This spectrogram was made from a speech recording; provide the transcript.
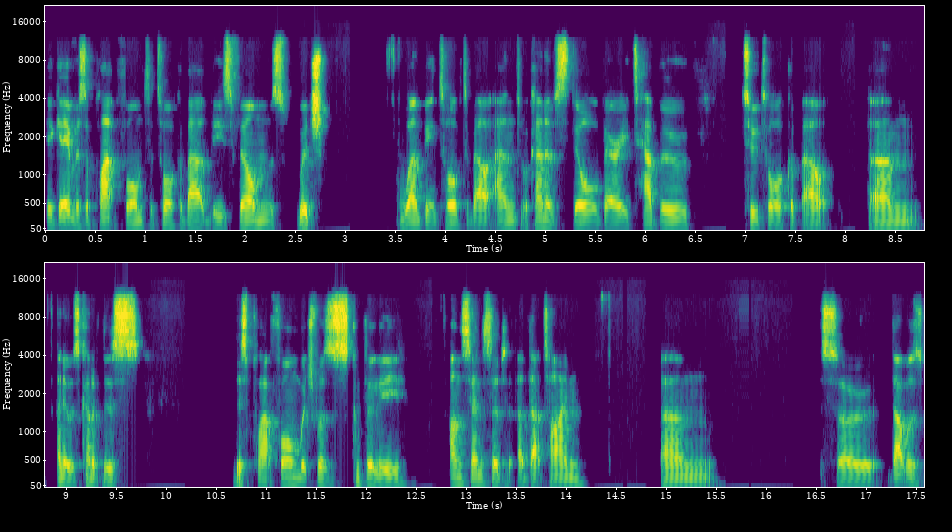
it gave us a platform to talk about these films which weren't being talked about and were kind of still very taboo to talk about. Um and it was kind of this this platform which was completely uncensored at that time. Um so that was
